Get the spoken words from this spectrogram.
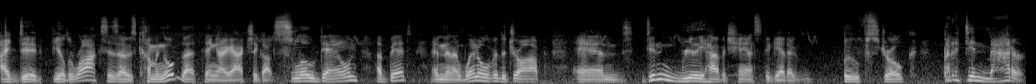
I did feel the rocks as I was coming over that thing. I actually got slowed down a bit, and then I went over the drop and didn't really have a chance to get a boof stroke, but it didn't matter.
